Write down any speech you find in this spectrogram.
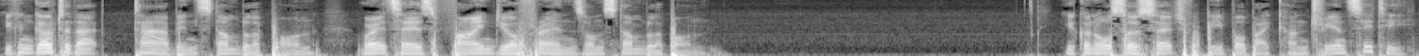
You can go to that tab in StumbleUpon where it says Find Your Friends on StumbleUpon. You can also search for people by country and city.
